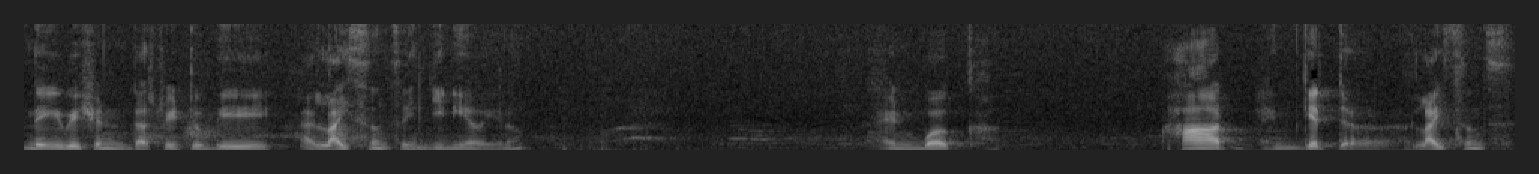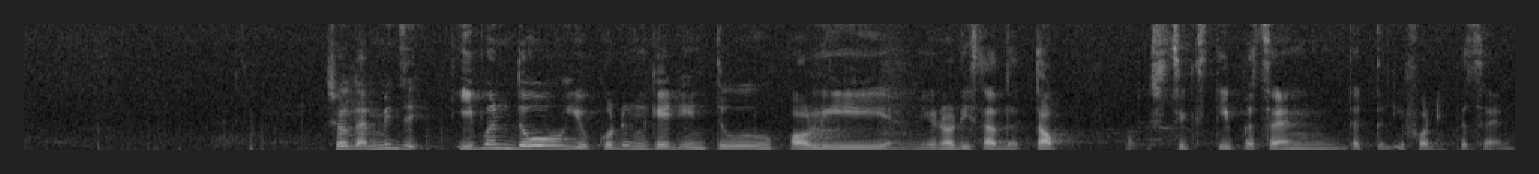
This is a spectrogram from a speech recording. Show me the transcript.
in the aviation industry to be a licensed engineer, you know, and work hard and get the license. So that means even though you couldn't get into poly and you know these are the top 60 percent, the 30 40 percent,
